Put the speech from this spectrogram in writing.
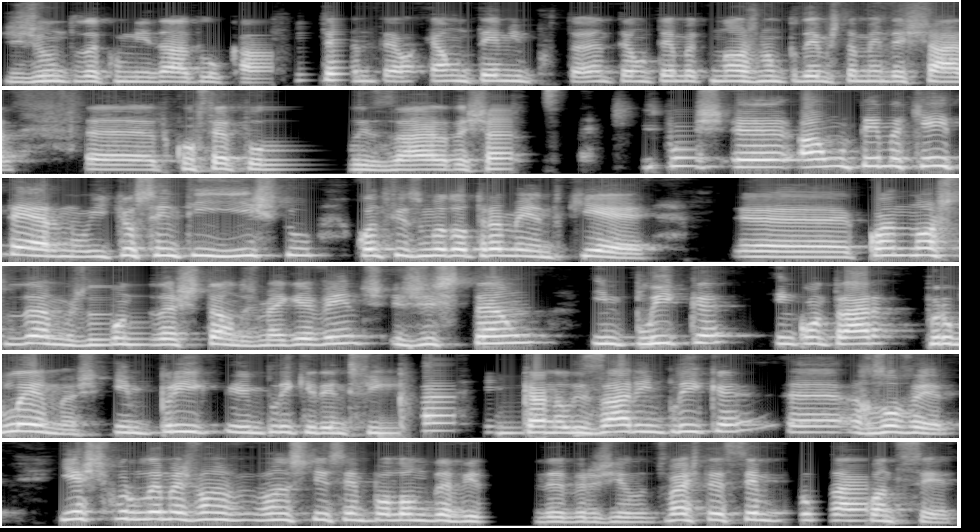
junto da comunidade local. Portanto, é um tema importante, é um tema que nós não podemos também deixar uh, de conceptualizar, deixar depois uh, há um tema que é eterno e que eu senti isto quando fiz o meu doutoramento, que é uh, quando nós estudamos do ponto da gestão dos mega eventos, gestão implica encontrar problemas, implica, implica identificar, canalizar, implica uh, resolver. E estes problemas vão, vão existir sempre ao longo da vida, Virgílio. Tu vais ter sempre a acontecer,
